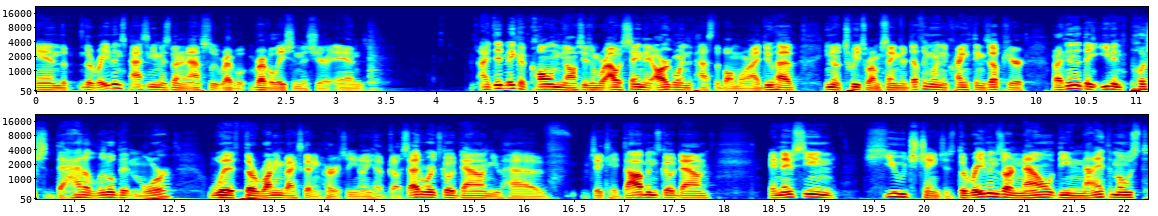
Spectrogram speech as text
And the, the Ravens passing game has been an absolute revel- revelation this year. And I did make a call in the offseason where I was saying they are going to pass the ball more. I do have, you know, tweets where I'm saying they're definitely going to crank things up here, but I think that they even push that a little bit more with their running backs getting hurt. So, you know, you have Gus Edwards go down, you have J.K. Dobbins go down, and they've seen huge changes. The Ravens are now the ninth most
